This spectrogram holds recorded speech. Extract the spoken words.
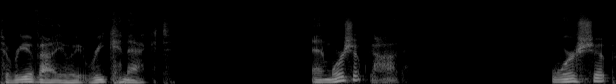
to reevaluate, reconnect, and worship God. Worship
